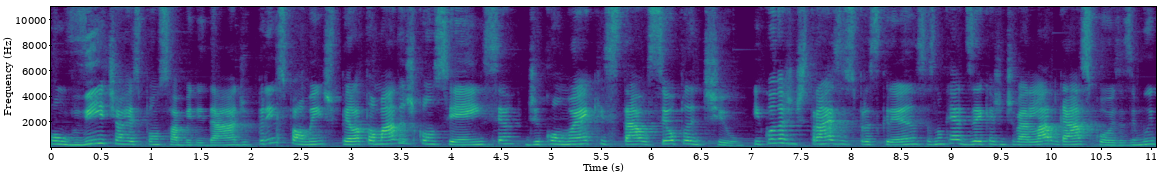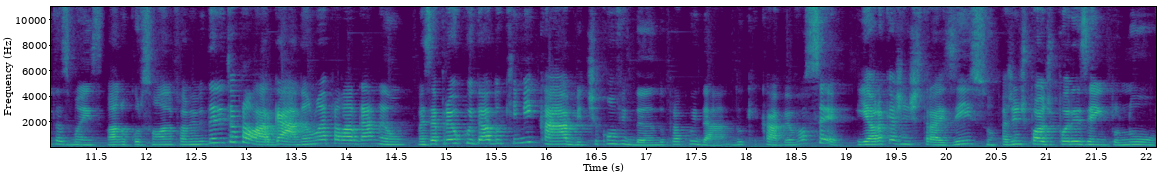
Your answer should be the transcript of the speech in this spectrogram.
convite à responsabilidade, principalmente pela tomada de consciência de como é que está o seu plantio. E quando a gente traz isso para as crianças, não quer dizer que a gente vai largar as coisas. E muitas mães lá no curso online falam: então é para largar? Não, não é para largar não. Mas é para eu cuidar do que me cabe, te convidando para cuidar do que cabe a você. E a hora que a gente traz isso, a gente pode, por exemplo, no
